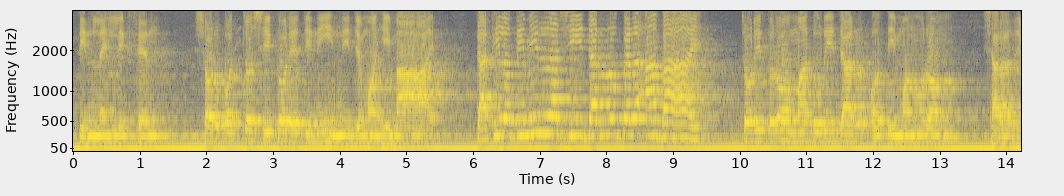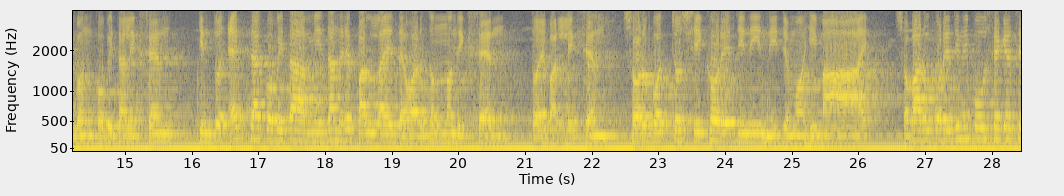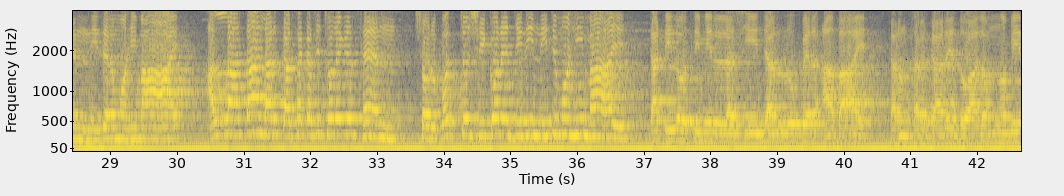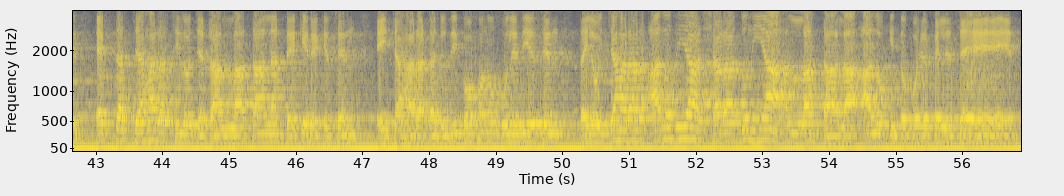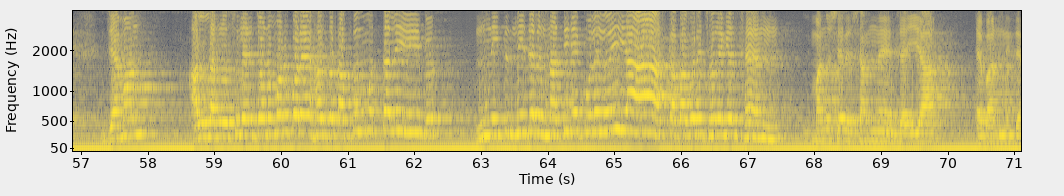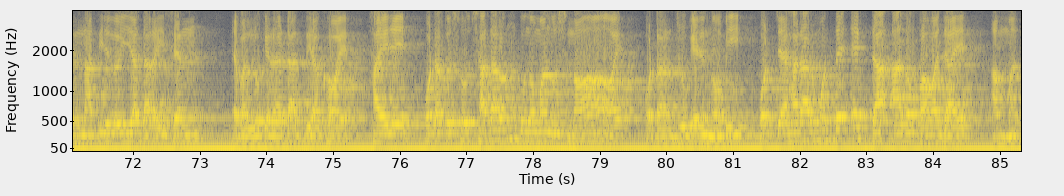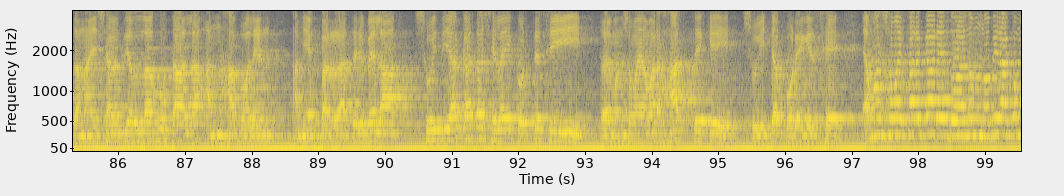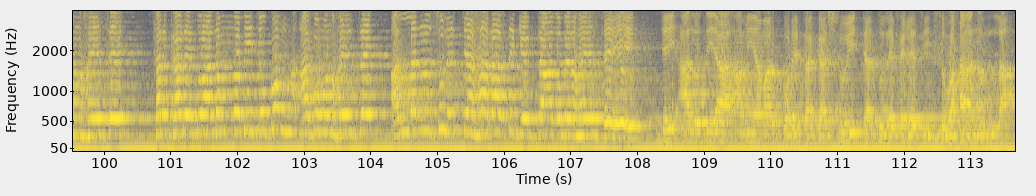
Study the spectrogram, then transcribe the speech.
তিন লাইন লিখছেন, সর্বোচ্চ শিখরে যিনি নিজ মহিমায়। কাঠিল তিমির রাশি, যার রূপের আবায় চরিত্র মাধুরী, যার অতি মনোরম। সারা জীবন কবিতা লিখছেন, কিন্তু একটা কবিতা মিজানের পাল্লায় দেওয়ার জন্য লিখছেন। তো এবার লিখছেন, সর্বোচ্চ শিখরে যিনি নিজ মহিমায়, সবার উপরে যিনি পৌঁছে গেছেন নিজের মহিমায়, আল্লাহ তালার কাছাকাছি চলে গেছেন সর্বোচ্চ শিখরে যিনি নিজ মহিমায় কাটিল তিমির রাশি যার রূপের আবায়। কারণ সরকারে দো আলম নবীর একটা চেহারা ছিল যেটা আল্লাহ তাআলা ডেকে রেখেছেন। এই চেহারাটা যদি কখনো খুলে দিয়েছেন, তাইলে ওই চেহারার আলো দিয়া সারা দুনিয়া আল্লাহ তালা আলোকিত করে ফেলেছেন। যেমন আল্লাহ রসুলের জন্মের পরে হযরত আব্দুল মুত্তালিব নিত- নিজের নাতিরে কোলে লইয়া কাবাগরে চলে গেছেন। মানুষের সামনে যাইয়া এবার নিজের নাতিরে লইয়া দাঁড়াইছেন। এবার লোকেরা ডাক দিয়া কয়, হায় রে, ওটা তো সাধারণ কোনো মানুষ নয়। ওটা যুগের নবী, ওর চেহারার মধ্যে একটা আলো পাওয়া যায়। আম্মা জানায় শারদিয়াল্লাহু তাআলা আনহা বলেন, আমি একবার রাতের বেলা সুই দিয়া কাটা সেলাই করতেছি, তো এমন সময় আমার হাত থেকে সুইটা পড়ে গেছে। এমন সময় সরকারে দোয়ালম নবীর আগমন হয়েছে। সরকারে দোয়ালম নবী যখন আগমন হয়েছে আল্লাহ রসুলের চেহারা থেকে একটা আলো বের হয়েছে। যেই আলো দিয়া আমি আমার পরে টাকা সুইটা তুলে ফেলেছি, সুবহানাল্লাহ।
